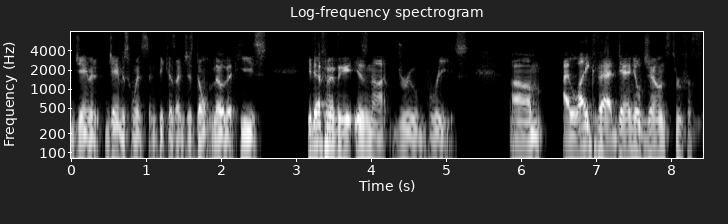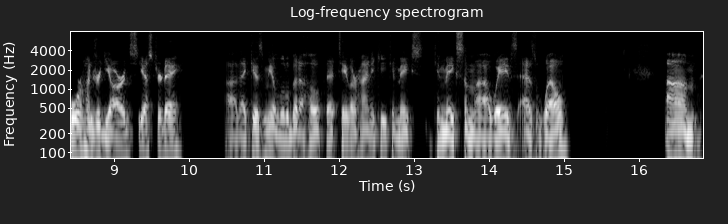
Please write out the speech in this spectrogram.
Jameis, Jameis Winston because I just don't know that he's he definitely is not Drew Brees. Um, I like that Daniel Jones threw for 400 yards yesterday. Uh, that gives me a little bit of hope that Taylor Heinicke can make can make some uh, waves as well. Um,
